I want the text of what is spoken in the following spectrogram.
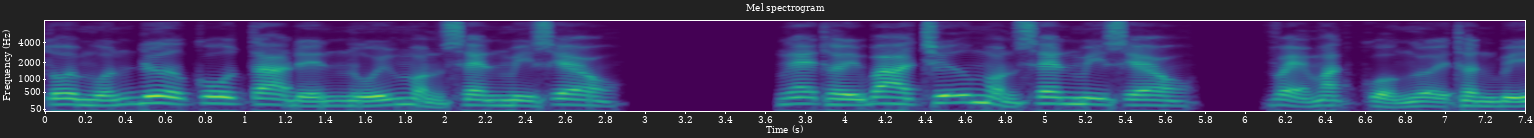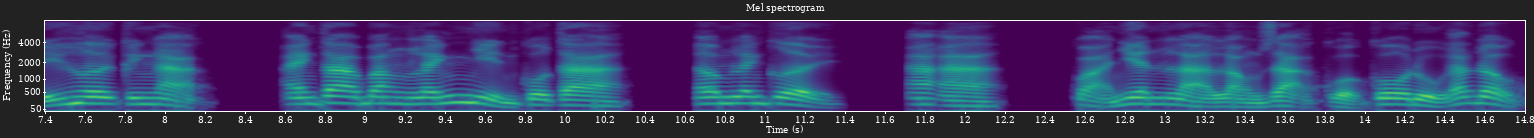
tôi muốn đưa cô ta đến núi mòn sen michel nghe thấy ba chữ mòn sen michel vẻ mặt của người thần bí hơi kinh ngạc. Anh ta băng lánh nhìn cô ta, âm lanh cười. A a quả nhiên là lòng dạ của cô đủ ác độc.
